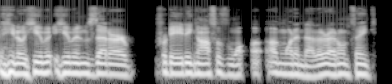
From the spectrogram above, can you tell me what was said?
you know human humans that are predating off of one, uh, on one another. I don't think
